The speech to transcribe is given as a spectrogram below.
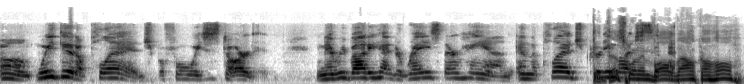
Um, we did a pledge before we started and everybody had to raise their hand. And the pledge pretty Did this much one involve said, alcohol?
